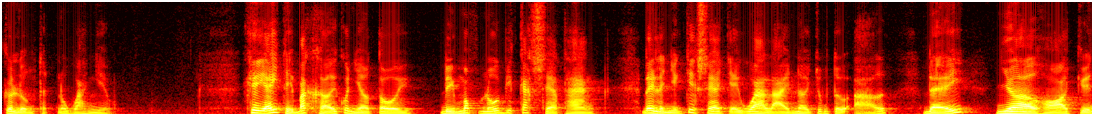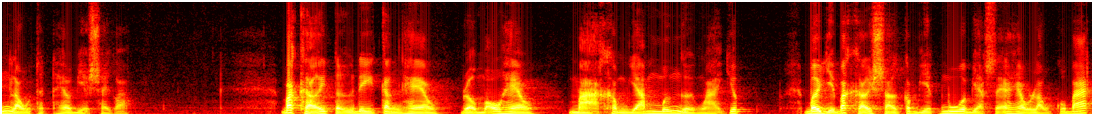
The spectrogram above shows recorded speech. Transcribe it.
cái lượng thịt nó quá nhiều. Khi ấy thì bác Khởi có nhờ tôi đi móc nối với các xe thang. Đây là những chiếc xe chạy qua lại nơi chúng tôi ở để nhờ họ chuyển lậu thịt heo về Sài Gòn. Bác Khởi tự đi cân heo rồi mổ heo mà không dám mướn người ngoài giúp. Bởi vì bác Khởi sợ công việc mua và xẻ heo lậu của bác.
